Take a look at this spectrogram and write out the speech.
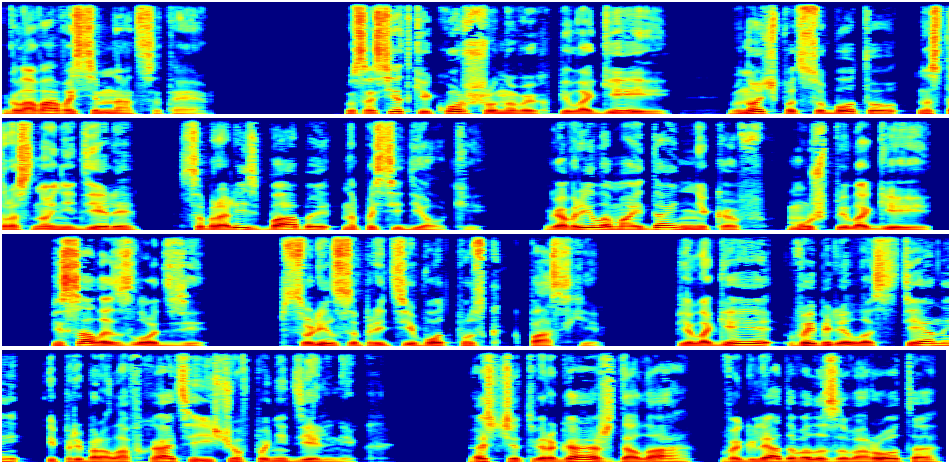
Глава 18. У соседки Коршуновых, Пелагеи, в ночь под субботу на Страстной неделе собрались бабы на посиделки. Гаврила Майданников, муж Пелагеи, писал из Лодзи, сулился прийти в отпуск к Пасхе. Пелагея выбелила стены и прибрала в хате еще в понедельник. А с четверга ждала, выглядывала за ворота,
